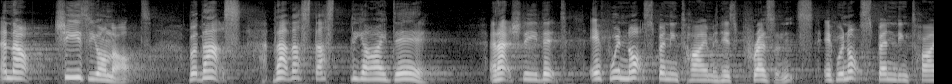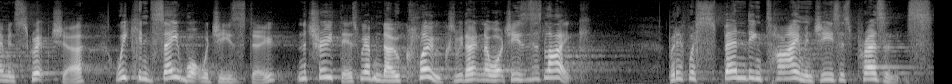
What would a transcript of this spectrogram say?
And now, cheesy or not, but that's, that, that's, that's the idea. And actually, that if we're not spending time in his presence, if we're not spending time in scripture, we can say, What would Jesus do? And the truth is, we have no clue because we don't know what Jesus is like. But if we're spending time in Jesus' presence,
